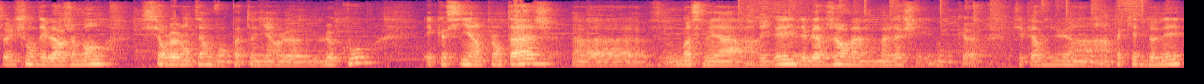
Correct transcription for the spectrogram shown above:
solutions d'hébergement sur le long terme vont pas tenir le, coup, et que s'il y a un plantage, euh, moi ça m'est arrivé, l'hébergeur m'a lâché. Donc euh, j'ai perdu un, paquet de données,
